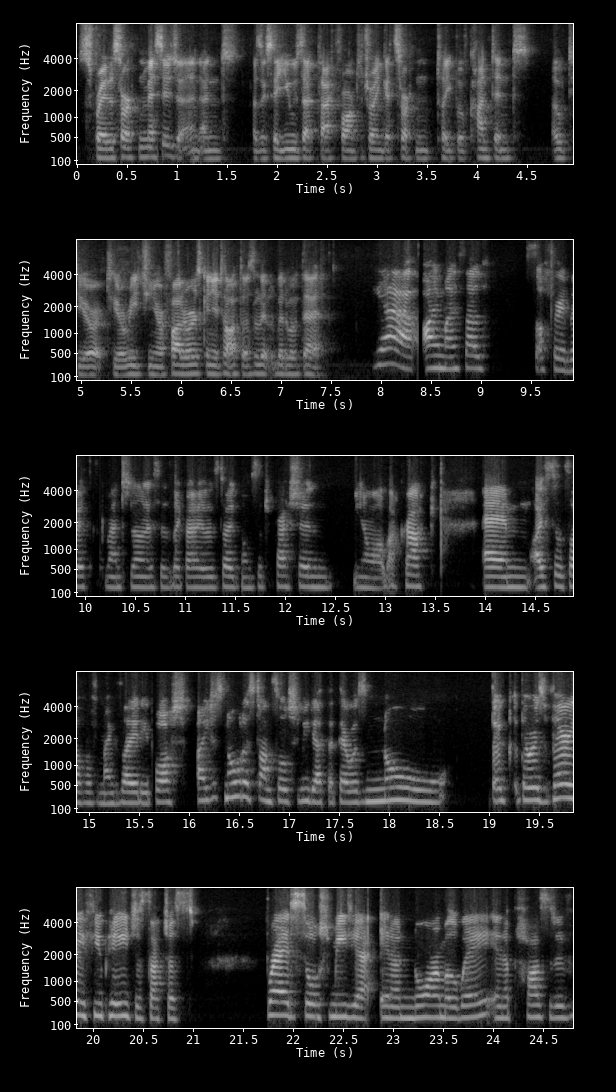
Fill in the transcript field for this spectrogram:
spread a certain message and, and as I say use that platform to try and get certain type of content out to your to your reach and your followers. Can you talk to us a little bit about that? Yeah, I myself suffered with mental illnesses. Like I was diagnosed with depression, you know, all that crack. Um, I still suffer from anxiety, but I just noticed on social media that there was no, there, there was very few pages that just spread social media in a normal way, in a positive,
